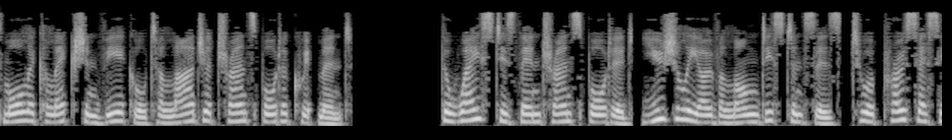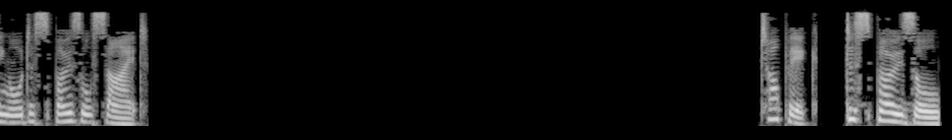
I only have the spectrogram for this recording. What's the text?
smaller collection vehicle to larger transport equipment. The waste is then transported, usually over long distances, to a processing or disposal site. Disposal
